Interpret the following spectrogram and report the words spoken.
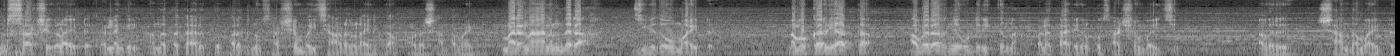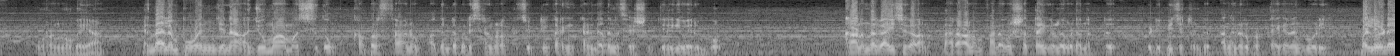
ദൃസാക്ഷികളായിട്ട് അല്ലെങ്കിൽ അന്നത്തെ കാലത്ത് പലതിനും സാക്ഷ്യം വഹിച്ച ആളുകളായിരിക്കാം അവിടെ ശാന്തമായിട്ട്. മരണാനന്തര ജീവിതവുമായിട്ട് നമുക്കറിയാത്ത അവരറിഞ്ഞുകൊണ്ടിരിക്കുന്ന പല കാര്യങ്ങൾക്കും സാക്ഷ്യം വഹിച്ച് അവർ ശാന്തമായിട്ട് ഉറങ്ങുകയാണ്. എന്തായാലും പൂവഞ്ചന ജുമാ മസ്ജിദും ഖബർസ്ഥാനും അതിന്റെ പരിസരങ്ങളൊക്കെ ചുറ്റിക്കറങ്ങി കണ്ടതിന് ശേഷം തിരികെ വരുമ്പോൾ കാണുന്ന കാഴ്ചകളാണ്. ധാരാളം ഫലവൃക്ഷ തൈകൾ ഇവിടെ നട്ട് പിടിപ്പിച്ചിട്ടുണ്ട്. അങ്ങനെ ഒരു പ്രത്യേകതയും കൂടി പള്ളിയുടെ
